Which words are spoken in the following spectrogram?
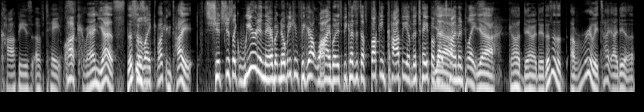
copies of tapes. Fuck, man. Yes, this So, is like- like fucking tight. Shit's just like weird in there, but nobody can figure out why. But it's because it's a fucking copy of the tape of that Yeah. time and place. Yeah. God damn it, dude. This is a, a really tight idea.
